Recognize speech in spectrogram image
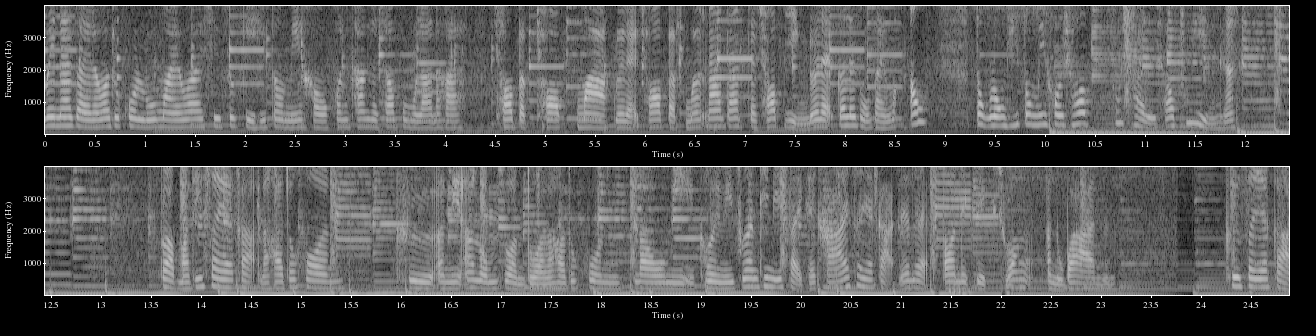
ไม่แน่ใจนะว่าทุกคนรู้ไหมว่าชิซุกิฮิโตมิเขาค่อนข้างจะชอบโฮมุระนะคะ ชอบแบบชอบมากด้วยแหละ ชอบแบบเมื่อน่าจะชอบหญิงด้วยแหละ ก็เลยสงสัยว่า เอ้า ตกลงฮิโตมิเขาชอบผู้ชายหรือชอบผู้หญิงนะ กลับมาที่ไซยากะนะคะทุกคน คืออันนี้อารมณ์ส่วนตัวนะคะ ทุกคนเรามีเคยมีเพื่อนที่นิสัยคล้ายๆไซยากะนี่แหละ ตอนเด็กๆ ช่วงอนุบาล คือไซยากะ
